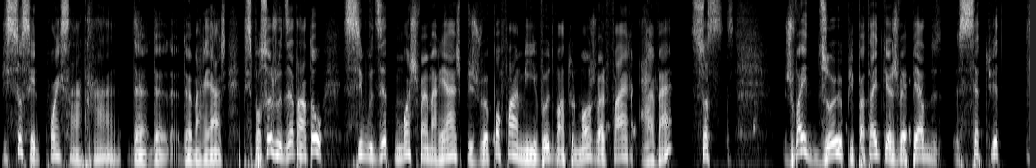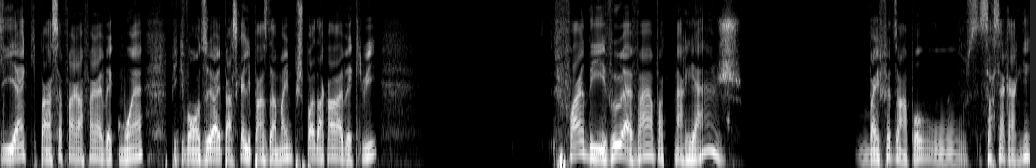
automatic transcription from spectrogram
Puis ça, c'est le point central d'un mariage. Puis c'est pour ça que je vous disais tantôt, si vous dites, moi, je fais un mariage, puis je veux pas faire mes vœux devant tout le monde, je vais le faire avant, ça, je vais être dur, puis peut-être que je vais perdre 7-8 clients qui pensaient faire affaire avec moi, puis qui vont dire, hey, Pascal, il pense de même, puis je suis pas d'accord avec lui. Faire des vœux avant votre mariage, ben faites-en pas, ou ça sert à rien.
